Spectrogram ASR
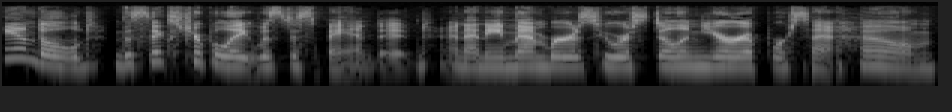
handled, the 6888 was disbanded, and any members who were still in Europe were sent home.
